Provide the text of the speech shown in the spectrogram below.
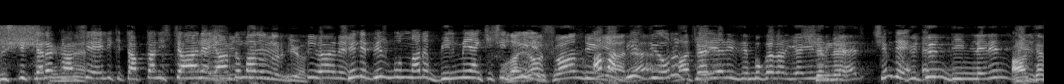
Müşriklere Şimdi- karşı ehli kitaptan istihane, Yani yardım bitti, alınır diyor. bitti yani. Şimdi biz bunları bilmeyen kişi Ulan değiliz. yok, şu an dünyada Ama biz diyoruz ki materyalizm bu kadar yayılırken Şimdi- bütün dinlerin Arkadaşlar,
